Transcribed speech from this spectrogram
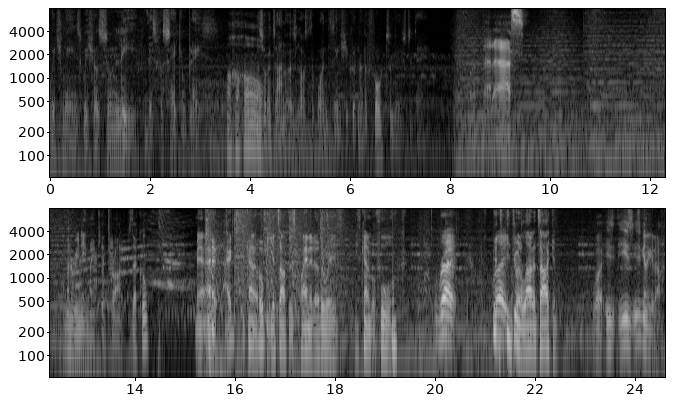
Which means we shall soon leave this forsaken place. Oh, ho, ho. Ahsoka Tano has lost the one thing she could not afford to lose today. What a badass. I'm gonna rename my kid Thrawn. Is that cool? Man, I, I kind of hope he gets off this planet. Otherwise, he's kind of a fool. Right. he's Right. doing a lot of talking. Well, he's he's, he's gonna get off.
